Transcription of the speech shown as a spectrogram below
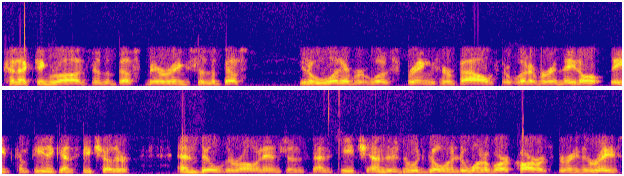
connecting rods or the best bearings or the best, you know, whatever it was, springs or valves or whatever, and they'd all they'd compete against each other and build their own engines, and each engine would go into one of our cars during the race,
